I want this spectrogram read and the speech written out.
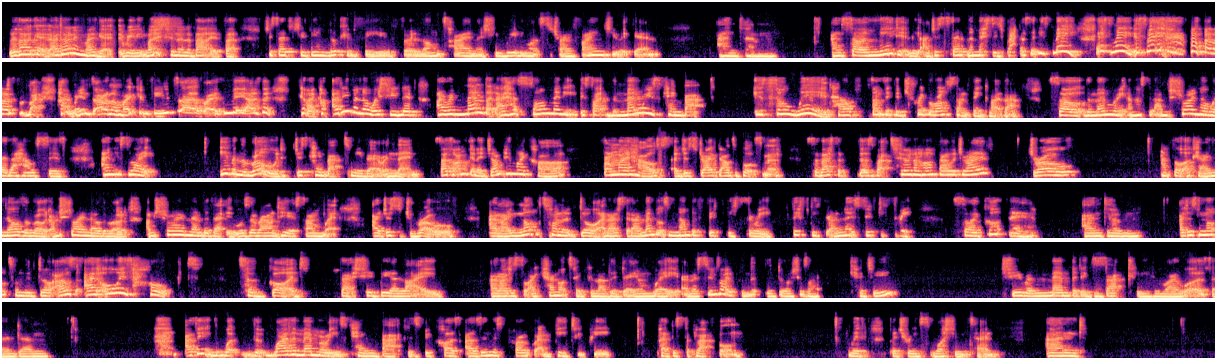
without getting, I don't even get really emotional about it, but she said she's been looking for you for a long time and she really wants to try and find you again. And um, and so immediately I just sent the message back. I said, It's me, it's me, it's me. and I was like hammering down on my computer. I was like, me. I said, Can I come? I didn't even know where she lived. I remembered I had so many, it's like the memories came back. It's so weird how something could trigger off something like that. So the memory, and I said, I'm sure I know where the house is. And it's like, even the road just came back to me there and then. So I thought, I'm going to jump in my car from my house and just drive down to Portsmouth. So that's the that's about two and a half hour drive. Drove. I thought, okay, I know the road. I'm sure I know the road. I'm sure I remember that it was around here somewhere. I just drove and I knocked on a door and I said, I remember it was number 53. 53. I know it's 53. So I got there and um, I just knocked on the door. I was I always hoped to God that she'd be alive. And I just thought, I cannot take another day and wait. And as soon as I opened the door, she was like, Keji. She remembered exactly who I was. And um, I think what the, why the memories came back is because I was in this program, P2P, Purpose to Platform, with Patrice Washington. And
